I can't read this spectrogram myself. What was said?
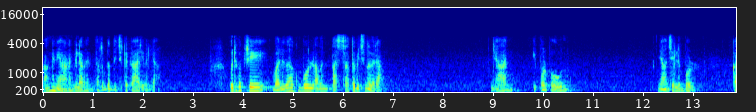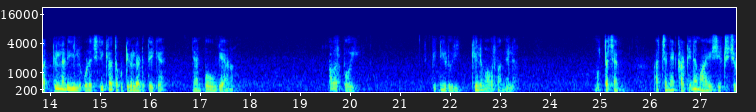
അങ്ങനെയാണെങ്കിൽ അവനെ നിർബന്ധിച്ചിട്ട് കാര്യമില്ല. ഒരുപക്ഷെ വലുതാകുമ്പോൾ അവൻ പശ്ചാത്തപിച്ചെന്ന് വരാം. ഞാൻ ഇപ്പോൾ പോകുന്നു. ഞാൻ ചെല്ലുമ്പോൾ കട്ടിലിനടിയിൽ ഒളിച്ചിരിക്കാത്ത കുട്ടികളുടെ അടുത്തേക്ക് ഞാൻ പോവുകയാണ്. അവർ പോയി. പിന്നീട് ഒരിക്കലും അവർ വന്നില്ല. മുത്തച്ഛൻ അച്ഛനെ കഠിനമായി ശിക്ഷിച്ചു.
